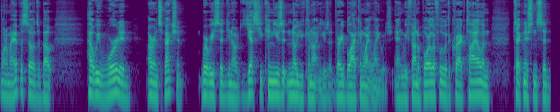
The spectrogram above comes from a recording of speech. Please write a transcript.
one of my episodes about how we worded our inspection where we said, you know, yes, you can use it. No, you cannot use it. Very black and white language. And we found a boiler flue with a cracked tile and technician said,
